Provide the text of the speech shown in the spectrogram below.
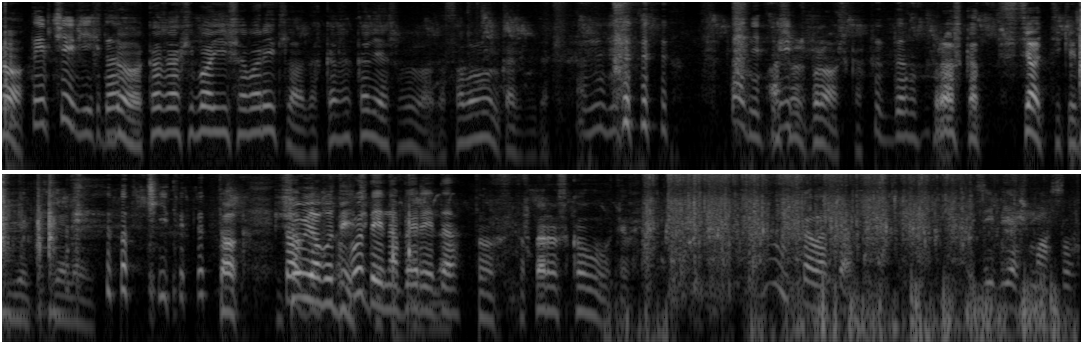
да. Ти вчив їх, так? Да, каже, а хіба її ще варить треба? Каже, звісно, треба. Самогонка ж буде. Та ні, А що ж брашка? да. Брашка стять тільки б'є після Так, пішов Так, я водички. Води набери, попити, да. Так, тепер розколотив. Ну, калака. Зіб'єш масло.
